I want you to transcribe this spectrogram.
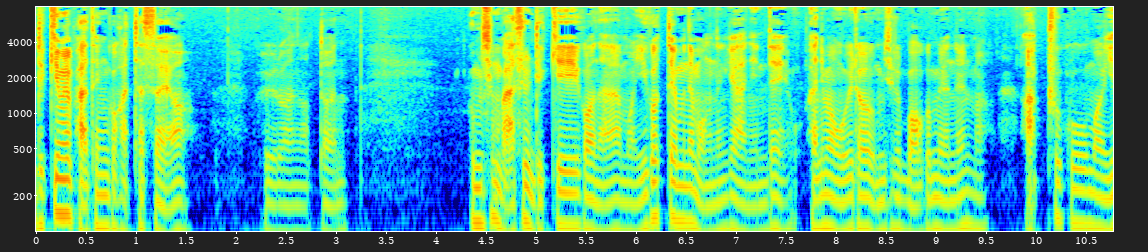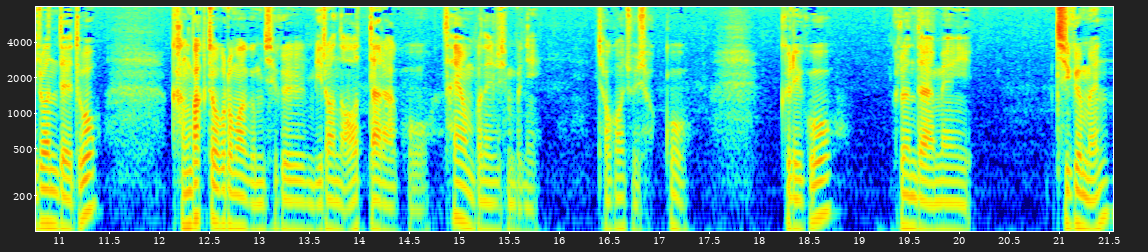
느낌을 받은 것 같았어요. 그런 어떤 음식 맛을 느끼거나 뭐 이것 때문에 먹는 게 아닌데 아니면 오히려 음식을 먹으면은 막 아프고 막 이런데도 강박적으로 막 음식을 밀어 넣었다라고 사연 보내주신 분이 적어주셨고 그리고 그런 다음에 지금은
